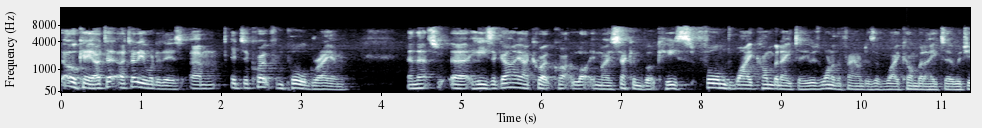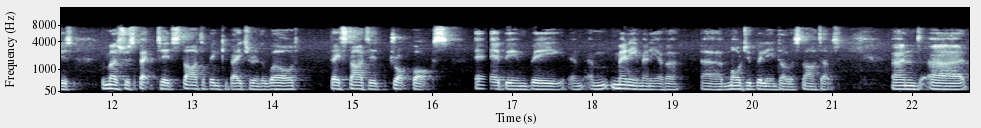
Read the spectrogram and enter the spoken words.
Okay, I'll, t- I'll tell you what it is. Um, it's a quote from Paul Graham and that's uh, he's a guy I quote quite a lot in my second book. He's formed Y Combinator. He was one of the founders of Y Combinator, which is the most respected startup incubator in the world. They started Dropbox, Airbnb, and, and many many other uh, multi-billion dollar startups. And uh,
